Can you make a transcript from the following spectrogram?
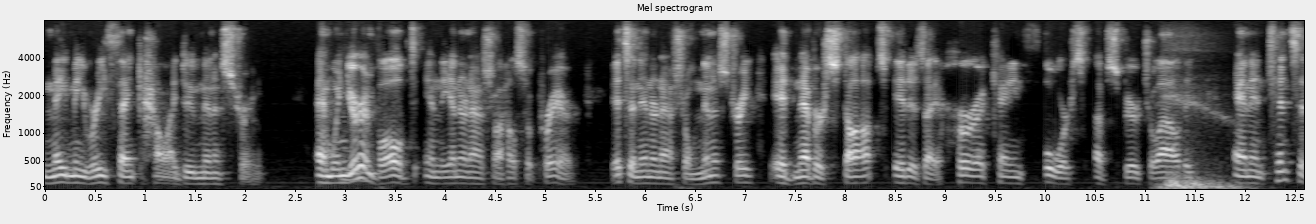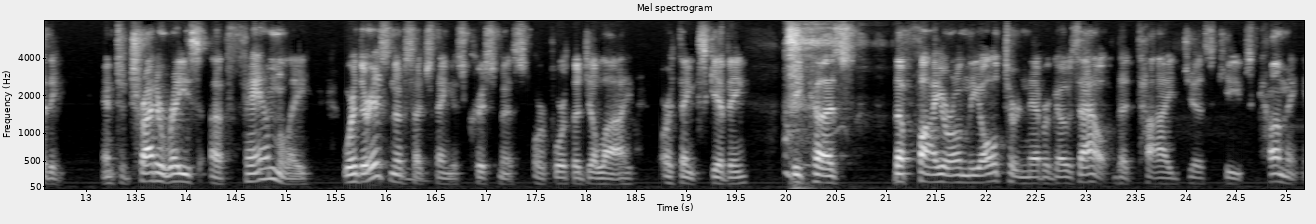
made me rethink how I do ministry. And when you're involved in the International House of Prayer, it's an international ministry. It never stops. It is a hurricane force of spirituality and intensity. And to try to raise a family where there is no such thing as Christmas or Fourth of July or Thanksgiving, because the fire on the altar never goes out, the tide just keeps coming.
